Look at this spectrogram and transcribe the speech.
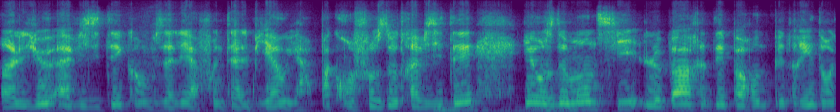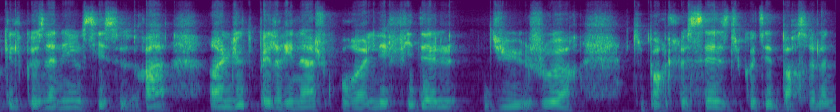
un lieu à visiter quand vous allez à Fuente Albia où il n'y a pas grand-chose d'autre à visiter. Et on se demande si le bar des parents de Pedri, dans quelques années aussi, sera un un lieu de pèlerinage pour euh, les fidèles du joueur qui porte le 16 du côté de Barcelone.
